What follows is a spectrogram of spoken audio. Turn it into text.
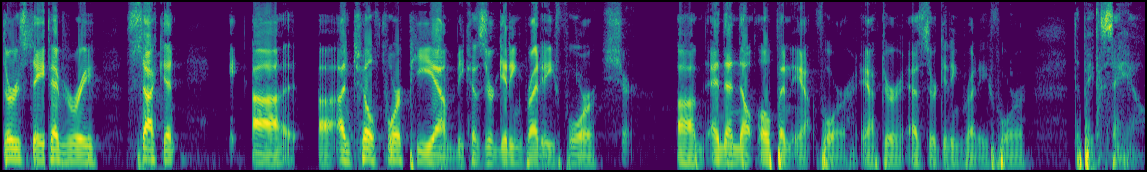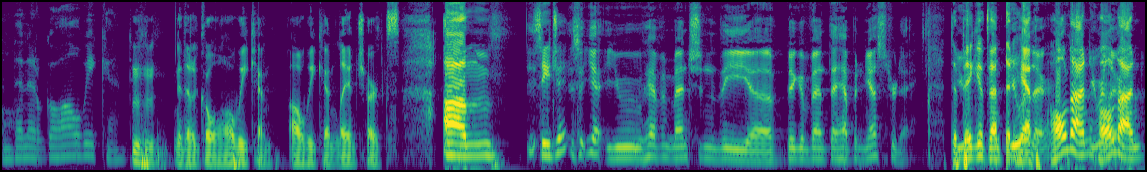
Thursday, February second, uh, uh, until four p.m. because they're getting ready for, Sure. Um, and then they'll open at four after as they're getting ready for the big sale. And then it'll go all weekend. hmm And it'll go all weekend, all weekend. Land Sharks. Um, CJ, So, yeah, you haven't mentioned the uh, big event that happened yesterday. The You- big event that happened. there. Hold on, hold there. on.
